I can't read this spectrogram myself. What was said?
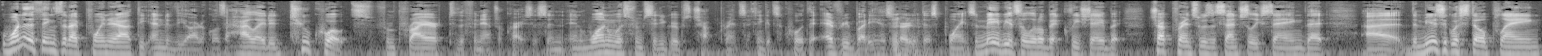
one of the things that I pointed out at the end of the article is I highlighted two quotes from prior to the financial crisis. And, and one was from Citigroup's Chuck Prince. I think it's a quote that everybody has heard mm-hmm. at this point. So maybe it's a little bit cliche, but Chuck Prince was essentially saying that uh, the music was still playing,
